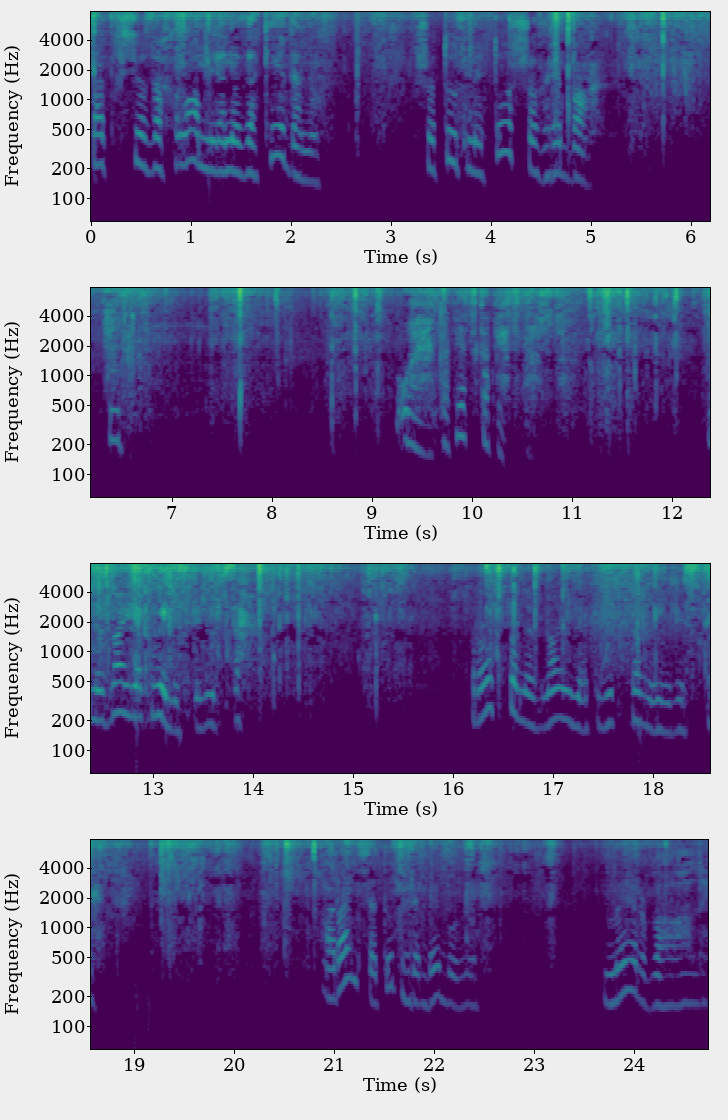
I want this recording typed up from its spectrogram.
Так все захламлено, закидано, що тут не то, що гриба. Тут ой, капець, капець просто. Не знаю, як вилізти від це. Просто не знаю, як від це вилізти. А раніше тут гриби були. Ми рвали.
